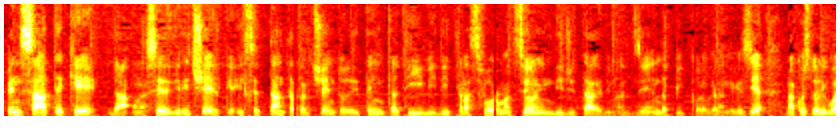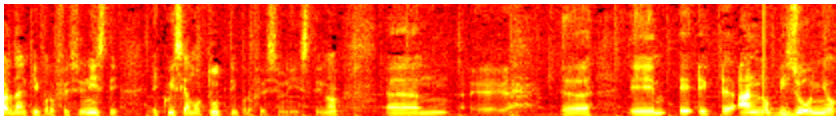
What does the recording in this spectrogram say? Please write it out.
Pensate che da una serie di ricerche il 70% dei tentativi di trasformazione in digitale di un'azienda, piccola o grande che sia, ma questo riguarda anche i professionisti, e qui siamo tutti professionisti, no? um, eh, eh, eh, hanno bisogno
